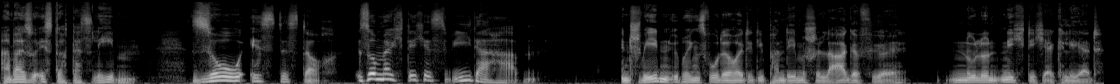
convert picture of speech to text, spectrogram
Aber so ist doch das Leben. So ist es doch. So möchte ich es wieder haben. In Schweden übrigens wurde heute die pandemische Lage für null und nichtig erklärt.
